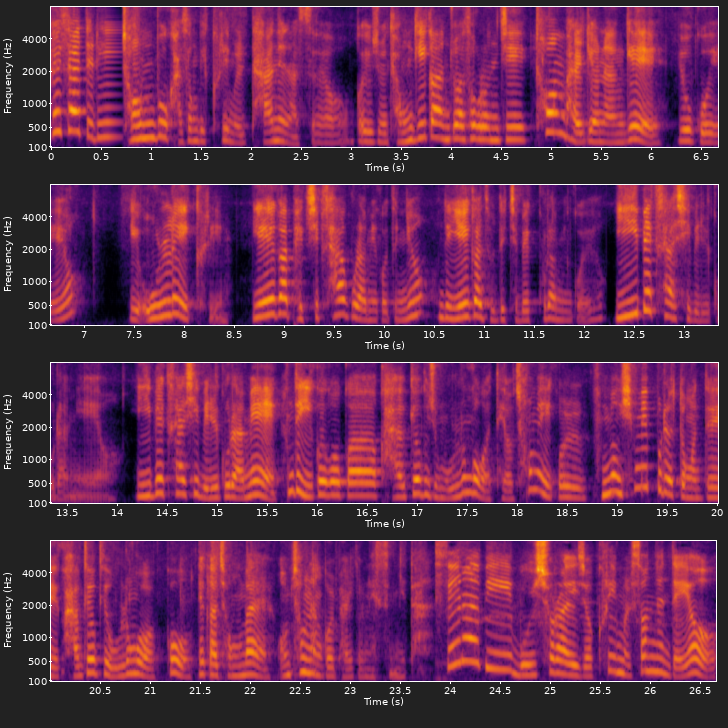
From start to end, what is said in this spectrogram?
회사들이 전부 가성비 크림을 다 내놨어요. 그러니까 요즘 경기가 안 좋아서 그런지 처음 발견한 게 요거예요. 이 올레이 크림. 얘가 114g이거든요. 근데 얘가 도대체 몇 g인 거예요? 241g이에요. 241g에 근데 이거가 가격이 좀 오른 것 같아요. 처음에 이걸 분명히 십몇 불이었던 건데 가격이 오른 것 같고 제가 정말 엄청난 걸 발견했습니다. 세라비 모이스처라이저 크림을 썼는데요.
